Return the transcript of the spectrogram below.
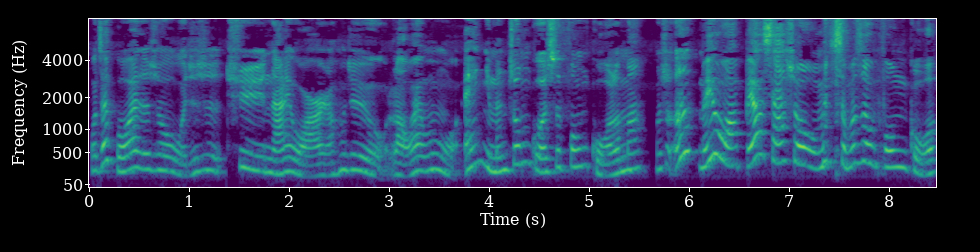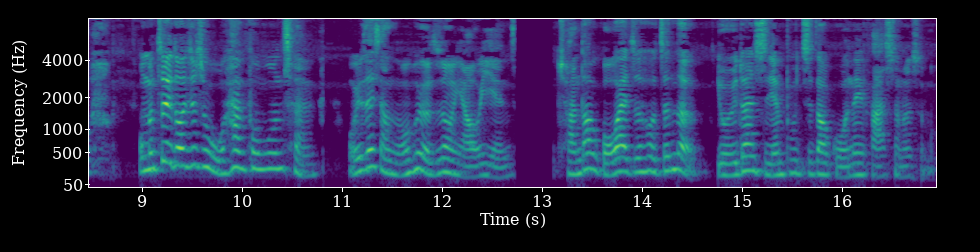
我在国外的时候，我就是去哪里玩，然后就有老外问我：“哎，你们中国是封国了吗？”我说：“嗯，没有啊，不要瞎说，我们什么时候封国？我们最多就是武汉封封城。”我就在想，怎么会有这种谣言传到国外之后，真的有一段时间不知道国内发生了什么。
